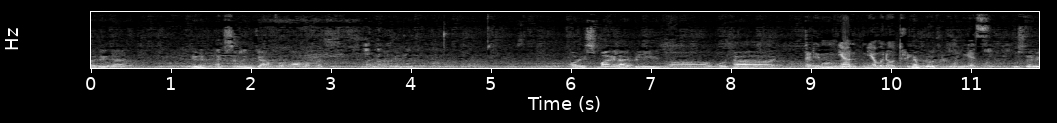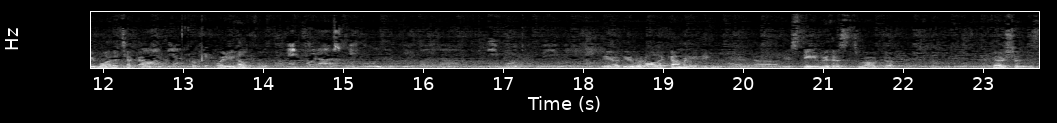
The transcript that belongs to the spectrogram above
Badrinath did an excellent job for all of us. And the Or Ismail, I believe, uh, वो था That in Yam- Yamunotri. यमुनोत्री Yes. उसने भी बहुत अच्छा काम Oh, किया yeah. Okay. very helpful And for us being older people, uh, they both were very, very good. they, they were all accommodating and uh, they stayed with us throughout the darshans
